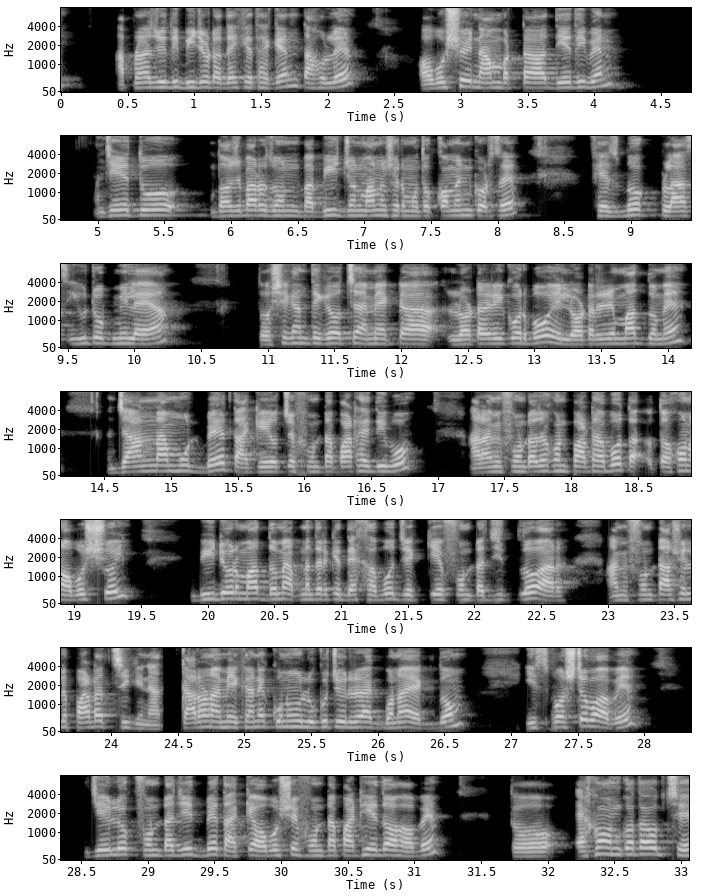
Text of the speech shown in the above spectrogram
আপনারা যদি ভিডিওটা দেখে থাকেন, তাহলে অবশ্যই নাম্বারটা দিয়ে দিবেন। যেহেতু দশ বারো জন বা বিশ জন মানুষের মতো কমেন্ট করছে ফেসবুক প্লাস ইউটিউব মিলাইয়া, তো সেখান থেকে হচ্ছে আমি একটা লটারি করব। এই লটারির মাধ্যমে যার নাম উঠবে তাকে হচ্ছে ফোনটা পাঠিয়ে দিব। আর আমি ফোনটা যখন পাঠাবো তখন অবশ্যই ভিডিওর মাধ্যমে আপনাদেরকে দেখাবো যে কে ফোনটা জিতলো আর আমি ফোনটা আসলে পাঠাচ্ছি কিনা। কারণ আমি এখানে কোনো লুকোচুরি রাখব না, একদম স্পষ্টভাবে যে লোক ফোনটা জিতবে তাকে অবশ্যই ফোনটা পাঠিয়ে দেওয়া হবে। তো এখন কথা হচ্ছে,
